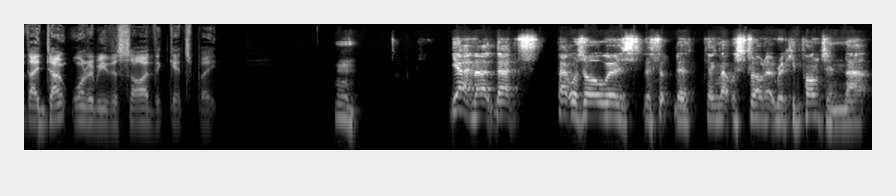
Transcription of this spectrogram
they don't want to be the side that gets beat. Hmm. Yeah, no, that's that was always the, th- the thing that was thrown at Ricky Ponting that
